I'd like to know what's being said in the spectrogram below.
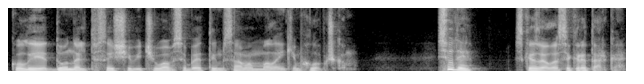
коли Дональд все ще відчував себе тим самим маленьким хлопчиком. Сюди, сказала секретарка.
